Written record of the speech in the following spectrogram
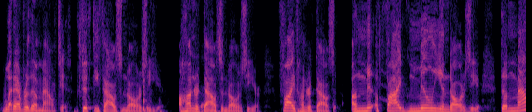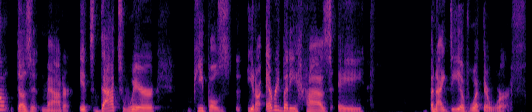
whatever the amount is $50000 a year $100000 a year 500000 a $5 million a year the amount doesn't matter it's that's where people's you know everybody has a an idea of what they're worth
